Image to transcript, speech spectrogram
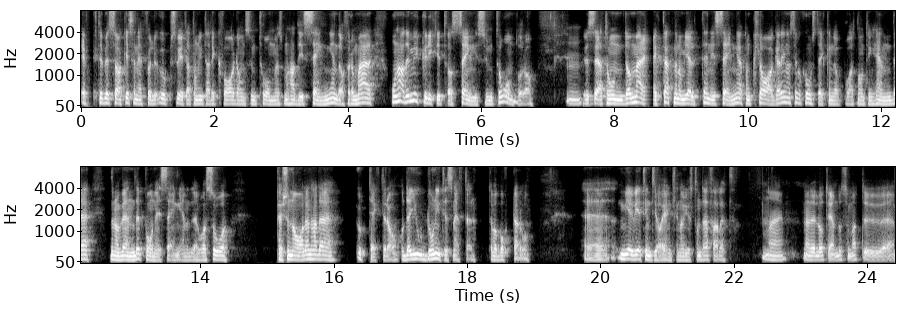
efter besöket sen jag följde upp, så vet jag att hon inte hade kvar de symptomen som hon hade i sängen. Då, för de här, hon hade mycket riktigt då, sängsymptom. Då, då. Mm. Det vill säga att hon, de märkte att när de hjälpte henne i sängen, att de klagade inom situationstecken på att någonting hände när de vände på henne i sängen. Det var så personalen hade upptäckt det då. Och det gjorde hon inte sen efter. Det var borta då. Eh, mer vet inte jag egentligen om just det där fallet. Nej, men det låter ändå som att du eh,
